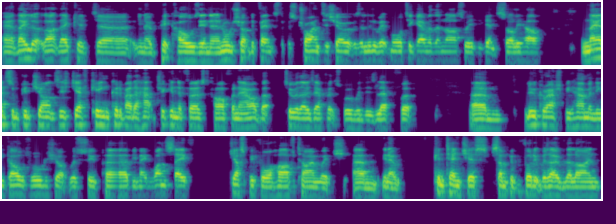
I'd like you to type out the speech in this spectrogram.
Uh, they looked like they could, uh, you know, pick holes in an Aldershot defence that was trying to show it was a little bit more together than last week against Solihull. And they had some good chances. Jeff King could have had a hat trick in the first half an hour, but two of those efforts were with his left foot. Um, Luca Ashby Hammond in goal for Aldershot was superb. He made one save just before half time, which, um, you know, contentious. Some people thought it was over the line.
